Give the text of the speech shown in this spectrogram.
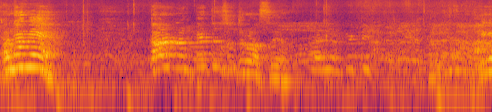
단장님! 따르는 빼뜨서 들어왔어요. 이거,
